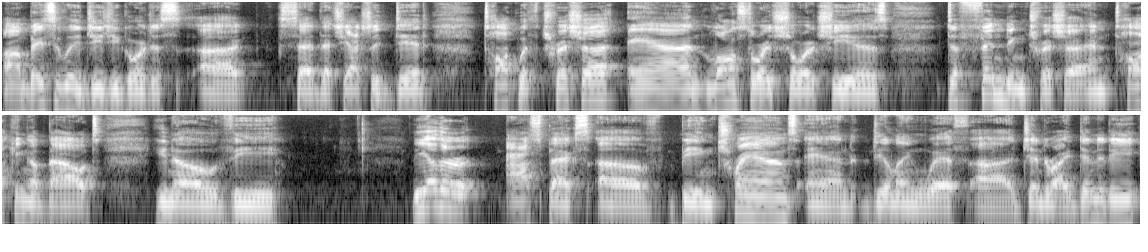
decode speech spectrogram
Um, basically, Gigi Gorgeous uh, said that she actually did talk with Trisha and long story short, she is defending Trisha and talking about, you know, the, the other aspects of being trans and dealing with uh, gender identity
